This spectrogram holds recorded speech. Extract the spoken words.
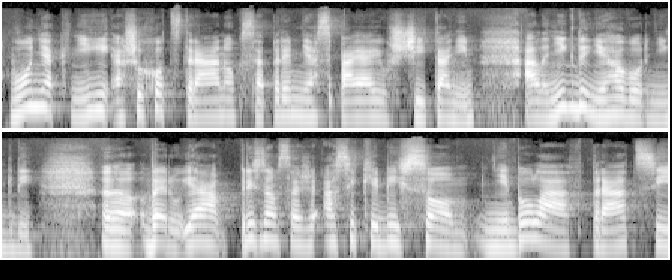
vôňa knihy a šuchot stránok sa pre mňa spájajú s čítaním, ale nikdy nehovor nikdy. Uh, veru, ja priznám sa, že asi keby som nebola v práci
